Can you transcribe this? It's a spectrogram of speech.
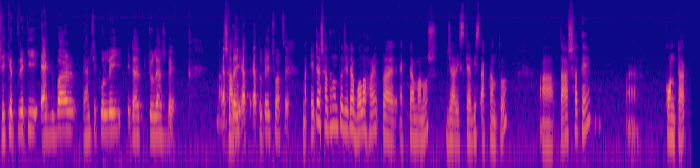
সেক্ষেত্রে কি একবার হ্যান্ডশেক করলেই এটা চলে আসবে? এতটাই এতটাই ছোঁয়াচে না এটা সাধারণত যেটা বলা হয় প্রায় একটা মানুষ যার স্ক্যাবিস আক্রান্ত তার সাথে কন্টাক্ট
